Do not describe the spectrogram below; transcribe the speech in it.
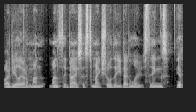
ideally on a mon- monthly basis to make sure that you don't lose things. Yep.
